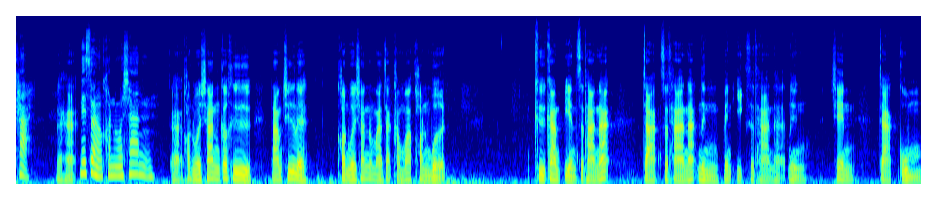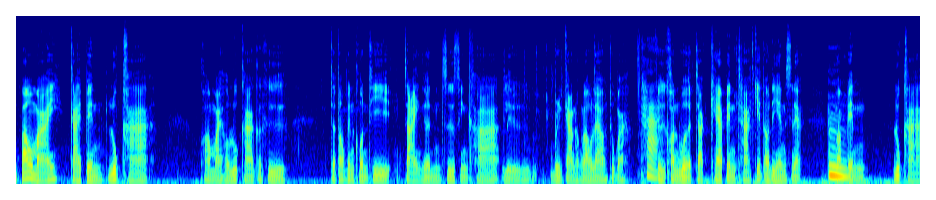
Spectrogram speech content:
ค่ะนะฮะในส่วนของ conversion อ่า conversion ก็คือตามชื่อเลย conversion มันมาจากคำว่า convert คือการเปลี่ยนสถานะจากสถานะหนึ่งเป็นอีกสถานะหนึ่ง เช่น จากกลุ่มเป้าหมายกลายเป็นลูกค้า ความหมายของลูกค้าก็คือ จะต้องเป็นคนที่จ่ายเงินซื้อสินค้าหรือบริการของเราแล้วถูกไหมค่ะ คือ convert จากแค่เป็น target audience เนี่ยมาเป็นลูกค้า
